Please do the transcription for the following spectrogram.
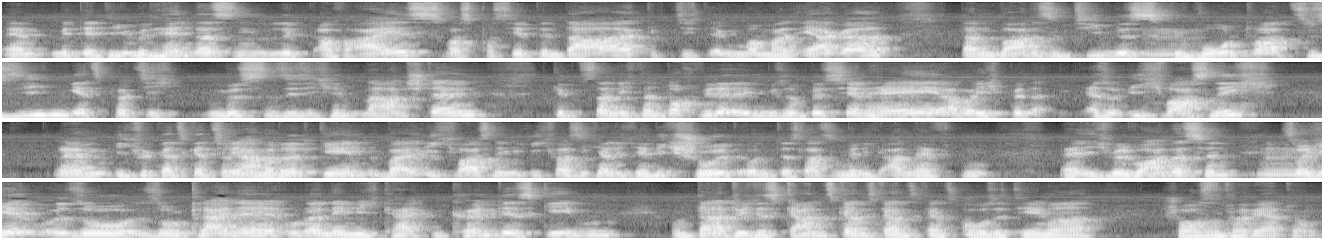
Ähm, mit der Deal mit Henderson liegt auf Eis. Was passiert denn da? Gibt sich irgendwann mal Ärger? Dann war das ein Team, das mhm. gewohnt war zu siegen. Jetzt plötzlich müssen sie sich hinten anstellen. Gibt es da nicht dann doch wieder irgendwie so ein bisschen, hey, aber ich bin, also ich war es nicht. Ähm, ich würde ganz gerne zu Real Madrid gehen, weil ich war es nämlich, ich war sicherlich hier nicht schuld und das lassen wir nicht anheften. Äh, ich will woanders hin. Mhm. Solche so, so kleine Unannehmlichkeiten könnte es geben. Und dann natürlich das ganz, ganz, ganz, ganz große Thema Chancenverwertung.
